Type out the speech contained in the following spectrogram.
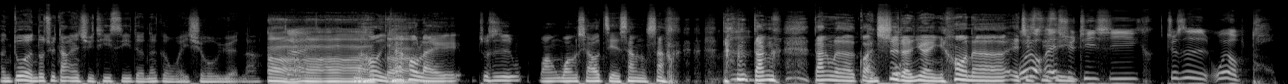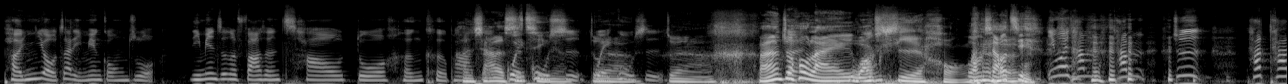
很多人都去当 HTC 的那个维修员呐、啊，对，然后你看后来就是王王小姐上上当 当当了管事人员以后呢，我有 HTC，就是我有朋友在里面工作，里面真的发生超多很可怕、很瞎的事情鬼故事，鬼故事，对啊，反正就后来王雪红。王小姐，因为他们他们就是他他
